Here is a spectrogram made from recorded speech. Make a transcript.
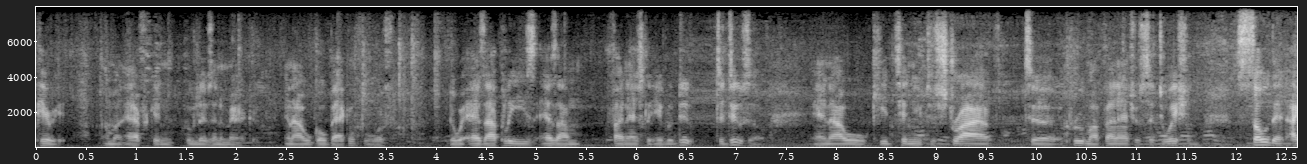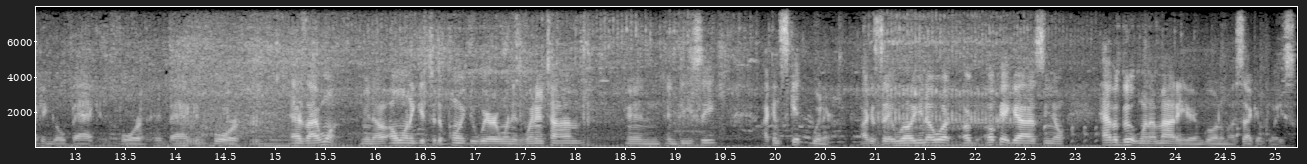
Period. I'm an African who lives in America, and I will go back and forth as I please, as I'm financially able to do to do so, and I will continue to strive to improve my financial situation so that I can go back and forth and back and forth as I want. You know, I want to get to the point to where when it's wintertime in, in DC, I can skip winter. I can say, well, you know what? Okay, guys, you know, have a good one. I'm out of here. I'm going to my second place.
